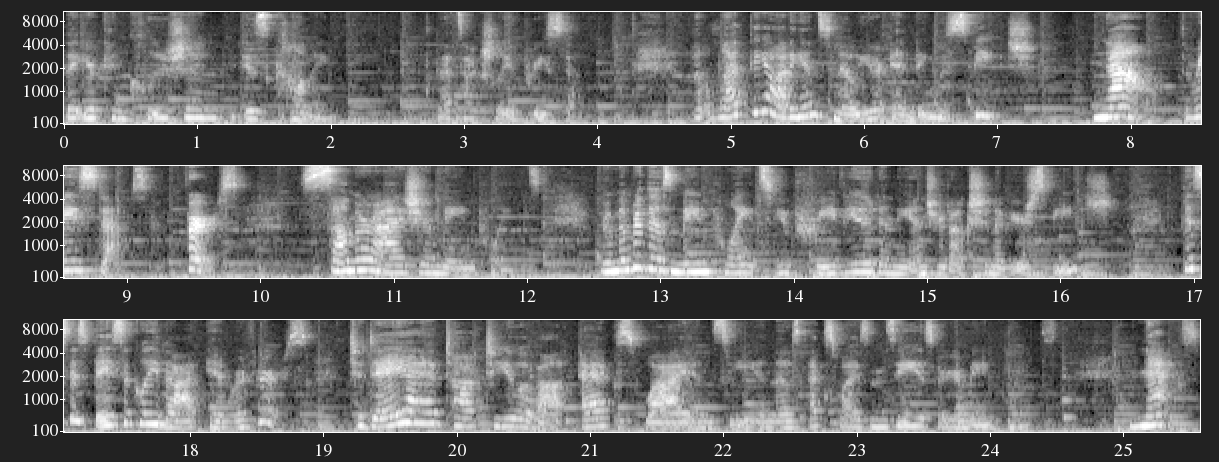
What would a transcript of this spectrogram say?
that your conclusion is coming. That's actually a pre-step. But let the audience know you're ending the speech. Now, three steps. First, summarize your main points. Remember those main points you previewed in the introduction of your speech? This is basically that in reverse. Today I have talked to you about X, Y, and Z, and those X, Y's, and Z's are your main points. Next,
